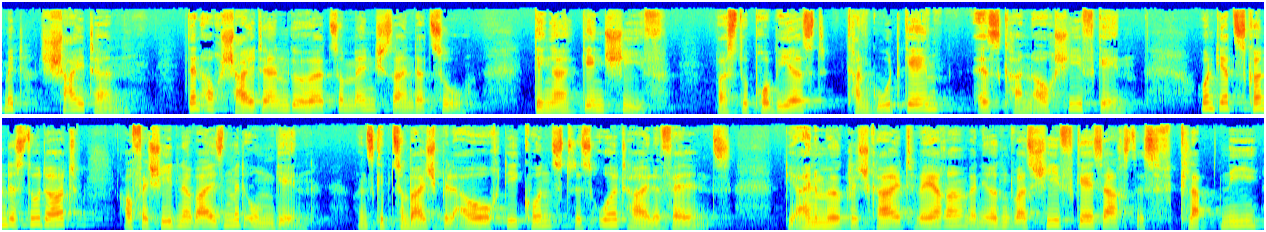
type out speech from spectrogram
mit Scheitern? Denn auch Scheitern gehört zum Menschsein dazu. Dinge gehen schief. Was du probierst, kann gut gehen, es kann auch schief gehen. Und jetzt könntest du dort auf verschiedene Weisen mit umgehen. Und es gibt zum Beispiel auch die Kunst des Urteilefällens. Die eine Möglichkeit wäre, wenn irgendwas schief geht, sagst, es klappt nie,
